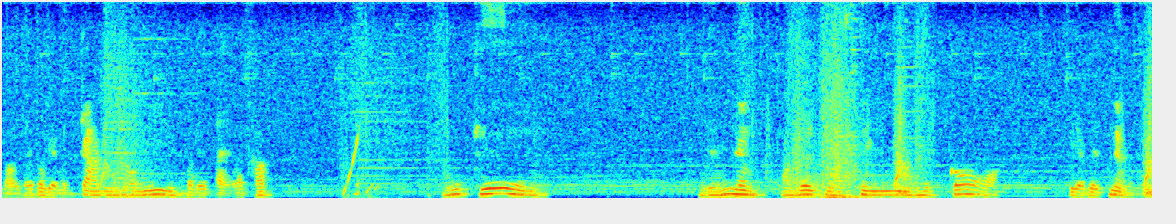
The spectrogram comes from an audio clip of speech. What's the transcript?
เราใช้บาเรียเหมือนกันเอาดิบาเรียแตกแล้วครับโอเคเดี๋ยวนิดนึงทำด้วยโจมตีแล้วก็เสียไปหนึ่งที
